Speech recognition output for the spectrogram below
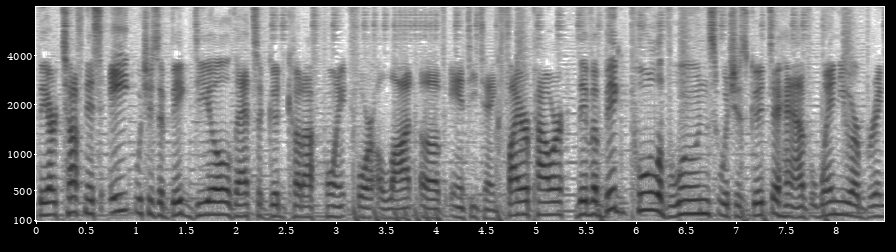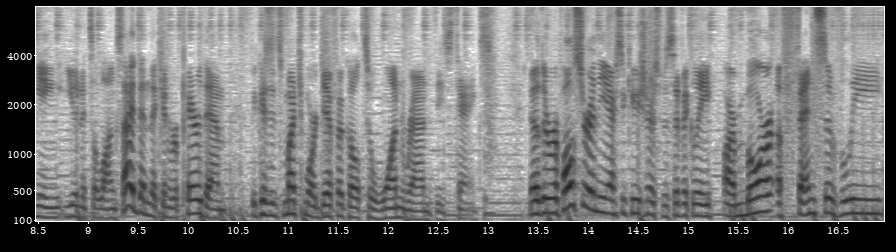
They are toughness 8, which is a big deal. That's a good cutoff point for a lot of anti-tank firepower. They have a big pool of wounds, which is good to have when you are bringing units alongside them that can repair them, because it's much more difficult to one-round these tanks. Now, the Repulsor and the Executioner specifically are more offensively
